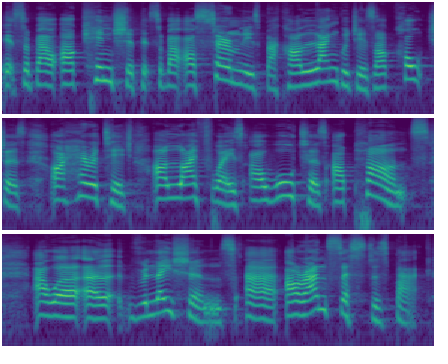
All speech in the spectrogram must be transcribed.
it's about our kinship, it's about our ceremonies back, our languages, our cultures, our heritage, our lifeways, our waters, our plants, our uh, relations, uh, our ancestors back.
